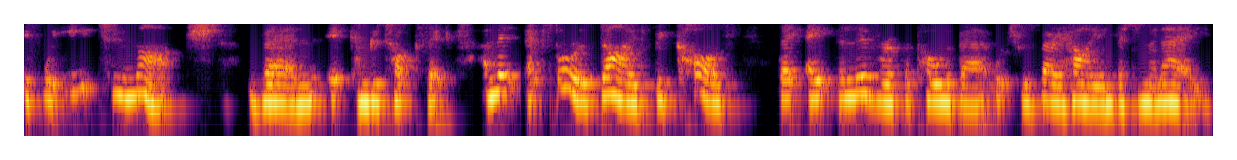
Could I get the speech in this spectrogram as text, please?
if we eat too much, then it can be toxic. And the explorers died because they ate the liver of the polar bear, which was very high in vitamin A.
